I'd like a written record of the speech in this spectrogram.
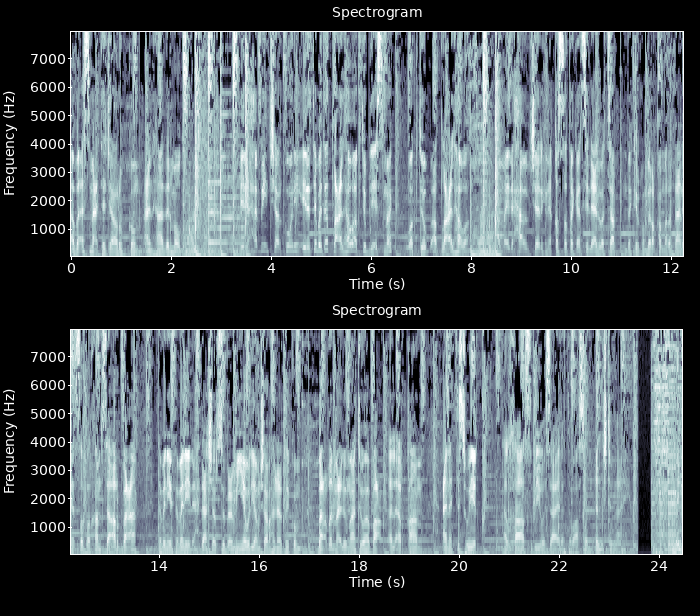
أبى أسمع تجاربكم عن هذا الموضوع. إذا حابين تشاركوني إذا تبى تطلع الهواء اكتب لي اسمك واكتب أطلع الهواء. أما إذا حابب تشاركني قصتك أرسل لي على الواتساب نذكركم برقم مرة ثانية 054 88 11 700 واليوم ان شاء الله نعطيكم بعض المعلومات وبعض الأرقام عن التسويق الخاص بوسائل التواصل الاجتماعي. من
